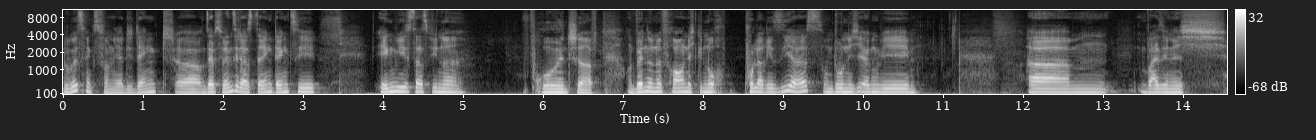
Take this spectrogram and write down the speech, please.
du willst nichts von ihr. Die denkt, äh, und selbst wenn sie das denkt, denkt sie, irgendwie ist das wie eine Freundschaft. Und wenn du eine Frau nicht genug polarisierst und du nicht irgendwie, ähm, weiß ich nicht,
